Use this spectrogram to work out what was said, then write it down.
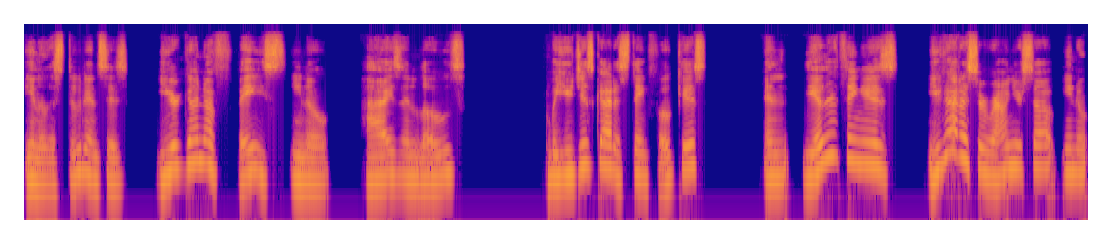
you know the students is you're gonna face you know highs and lows, but you just got to stay focused. And the other thing is you got to surround yourself. You know,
